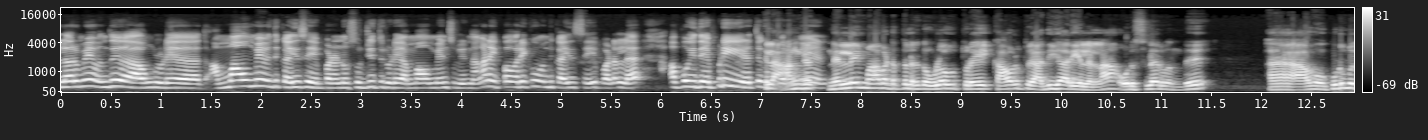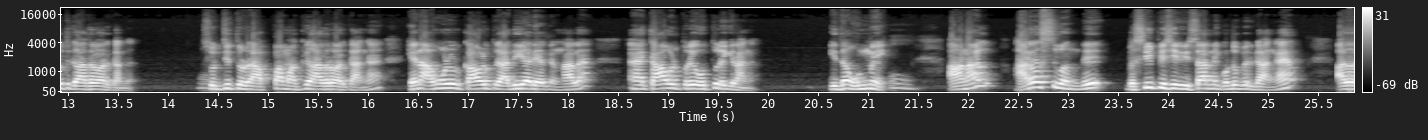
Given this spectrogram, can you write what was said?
எல்லாருமே வந்து அவங்களுடைய அம்மாவுமே வந்து கைது செய்யப்படணும். சுர்ஜித்துடைய அம்மாவுமேன்னு சொல்லியிருந்தாங்க. ஆனா இப்ப வரைக்கும் வந்து கைது செய்யப்படல. அப்போ இதை எப்படி இல்ல எடுத்துக்க அங்க நெல்லை மாவட்டத்தில் இருக்க உளவுத்துறை காவல்துறை அதிகாரிகள் எல்லாம் ஒரு சிலர் வந்து அவங்க குடும்பத்துக்கு ஆதரவா இருக்காங்க. சுர்ஜித்தோட அப்பா அம்மாவுக்கு ஆதரவா இருக்காங்க. ஏன்னா அவங்களும் ஒரு காவல்துறை அதிகாரியா இருக்கறனால ஆஹ், காவல்துறை ஒத்துழைக்கிறாங்க. இதுதான் உண்மை. ஆனால் அரசு வந்து இப்போ சிபிசிஐடி விசாரணை கொண்டு போயிருக்காங்க. அதை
